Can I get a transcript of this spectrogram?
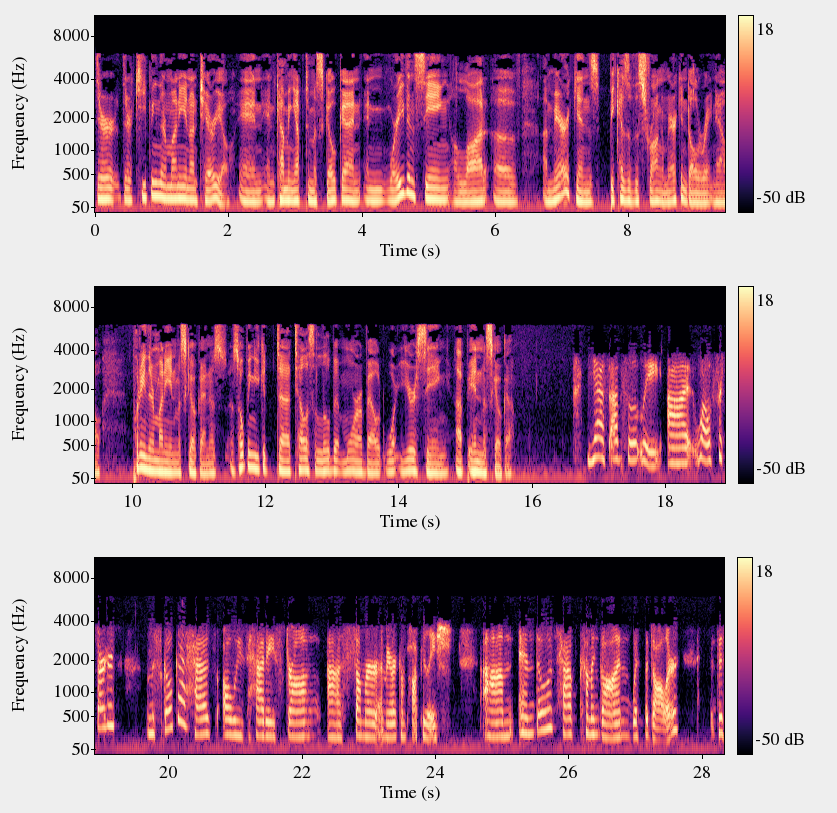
they're they're keeping their money in Ontario and and coming up to Muskoka, and and we're even seeing a lot of Americans because of the strong American dollar right now. Putting their money in Muskoka, and I was, I was hoping you could uh, tell us a little bit more about what you're seeing up in Muskoka. Yes, absolutely. Uh, well, for starters, Muskoka has always had a strong uh, summer American population, um, and those have come and gone with the dollar. This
